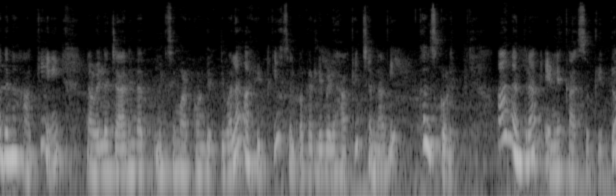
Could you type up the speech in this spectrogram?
ಅದನ್ನು ಹಾಕಿ ನಾವೆಲ್ಲ ಜಾರಿಂದ ಮಿಕ್ಸಿ ಮಾಡ್ಕೊಂಡಿರ್ತೀವಲ್ಲ, ಆ ಹಿಟ್ಟಿಗೆ ಸ್ವಲ್ಪ ಕಡಲೆಬೇಳೆ ಹಾಕಿ ಚೆನ್ನಾಗಿ ಕಲಿಸ್ಕೊಳ್ಳಿ. ಆ ನಂತರ ಎಣ್ಣೆ ಕಾಯಿಸೋಕ್ಕಿಟ್ಟು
